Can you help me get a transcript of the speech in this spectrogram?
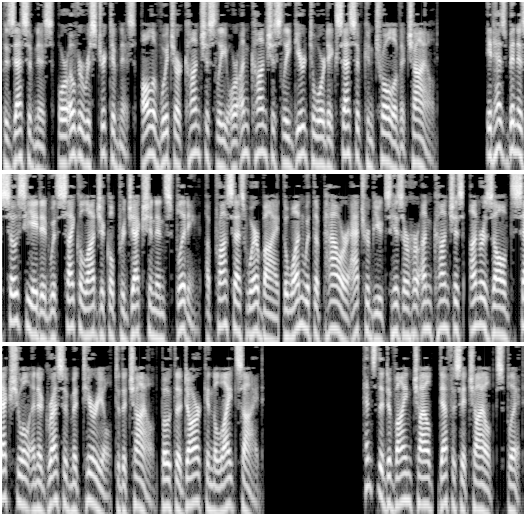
possessiveness, or over-restrictiveness, all of which are consciously or unconsciously geared toward excessive control of a child. It has been associated with psychological projection and splitting, a process whereby the one with the power attributes his or her unconscious, unresolved sexual and aggressive material to the child both the dark and the light side, Hence the divine child-deficit child split.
